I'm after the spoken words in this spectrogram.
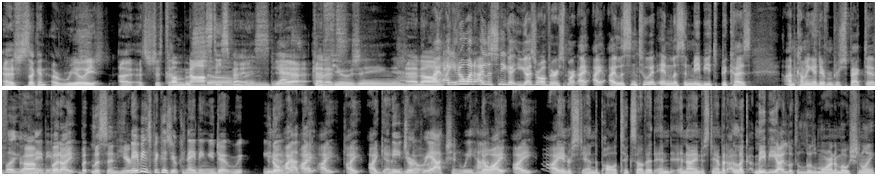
And it's just like an, a really uh, it's just a nasty space. and Yeah. And Confusing and, And, um, I, I- you know what? I listen to you guys. You guys are all very smart. I, I, I listen to it and listen. Maybe it's because I'm coming a different perspective. Well, you're um, Canadian. But I, but listen here. Maybe it's because you're Canadian. You don't. Re- you you know, don't I, have I, that I, I, I get it. knee-jerk know, I- reaction we have. No, I, I, I understand the politics of it, and and I understand, but I like maybe I looked a little more unemotionally.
